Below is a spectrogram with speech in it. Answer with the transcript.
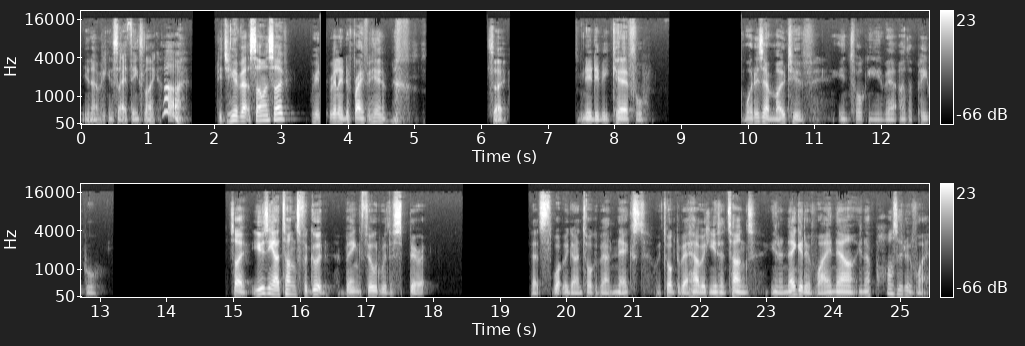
you know, we can say things like, oh, did you hear about so and so? We really need to pray for him. so, we need to be careful. What is our motive in talking about other people? So, using our tongues for good, being filled with the Spirit. That's what we're going to talk about next. We talked about how we can use our tongues in a negative way, now in a positive way.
